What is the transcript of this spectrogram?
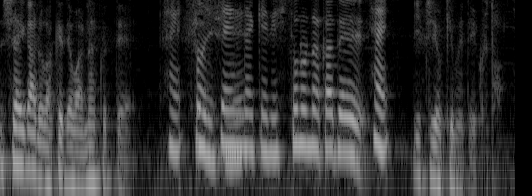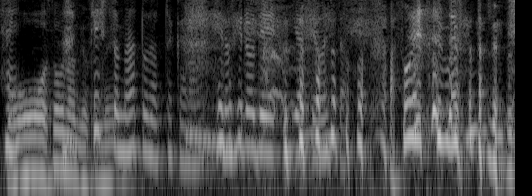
試合があるわけではなくて、はい。そうですねだけでした。その中ではい。1位を決めていくと、はいおお、そうなんですね。テストの後だったから、ヘロヘロでやってました。そうあそういうタイミングだったんですね。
